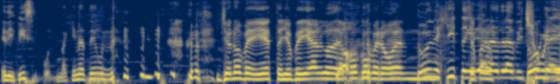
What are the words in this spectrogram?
Es difícil, pues. Imagínate un. Yo no pedí esto, yo pedí algo de a No. poco, pero weón. Tú dijiste que hablar de la pichula. y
